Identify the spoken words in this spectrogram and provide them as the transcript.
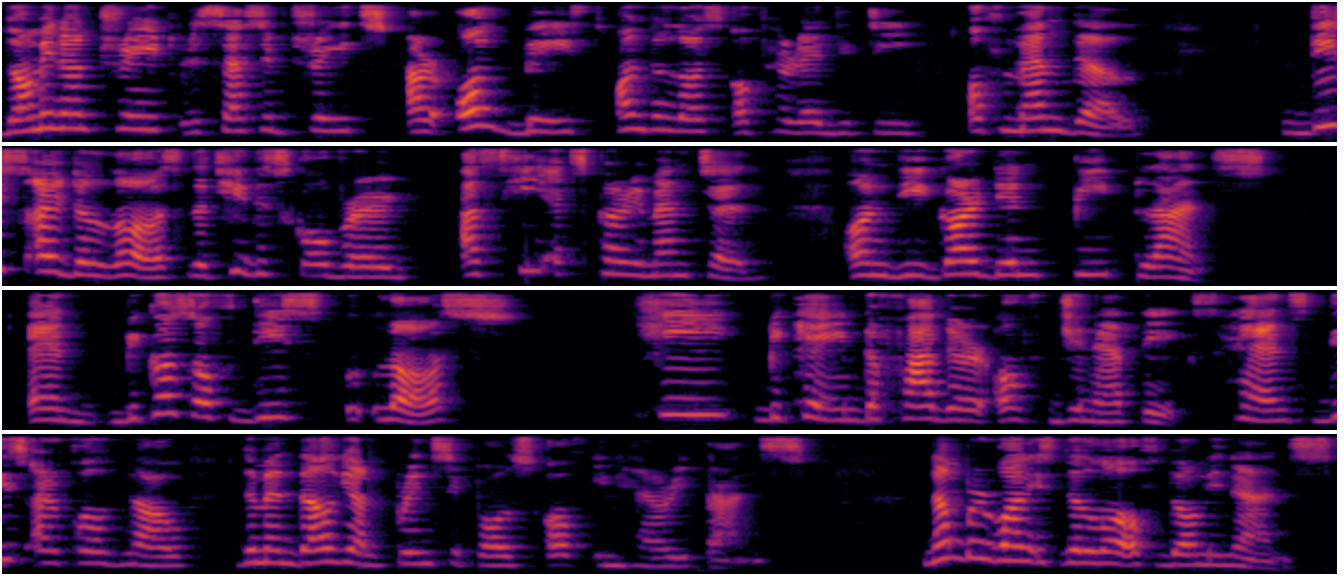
dominant trait, recessive traits are all based on the laws of heredity of Mendel. These are the laws that he discovered as he experimented on the garden pea plants. And because of these laws, he became the father of genetics. Hence, these are called now the Mendelian principles of inheritance. Number one is the law of dominance.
